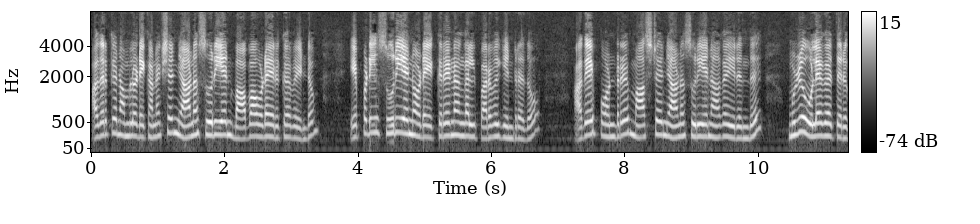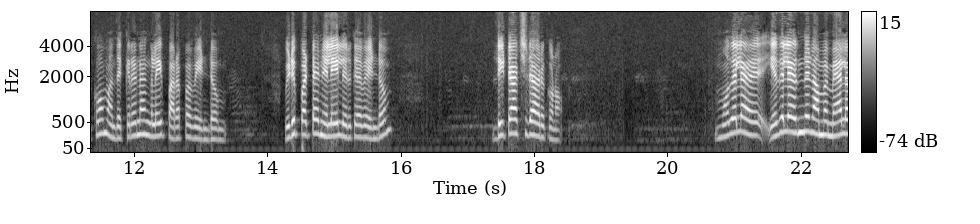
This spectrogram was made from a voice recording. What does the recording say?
அதற்கு நம்மளுடைய கனெக்ஷன் ஞான சூரியன் பாபாவோட இருக்க வேண்டும். எப்படி சூரியனுடைய கிரணங்கள் பரவுகின்றதோ அதே போன்று மாஸ்டர் ஞான சூரியனாக இருந்து முழு உலகத்திற்கும் அந்த கிரணங்களை பரப்ப வேண்டும். விடுபட்ட நிலையில் இருக்க வேண்டும். டிட்டாச்சாக இருக்கணும். முதல்ல எதுலேருந்து நம்ம மேலே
